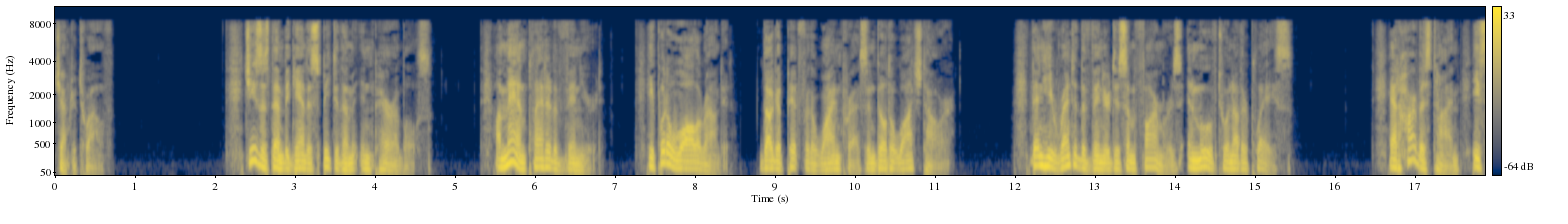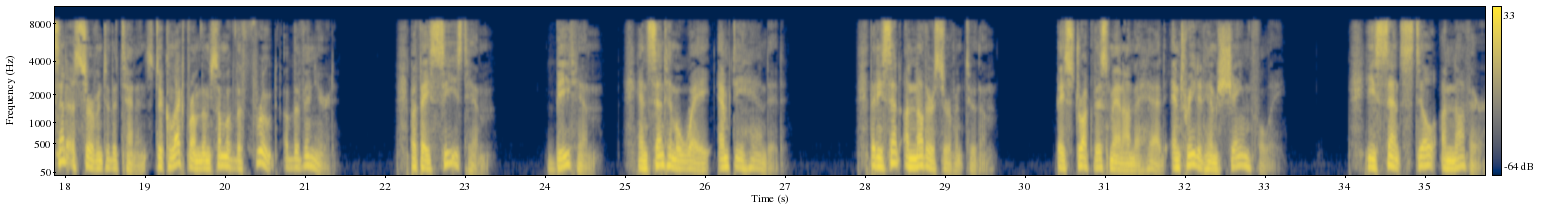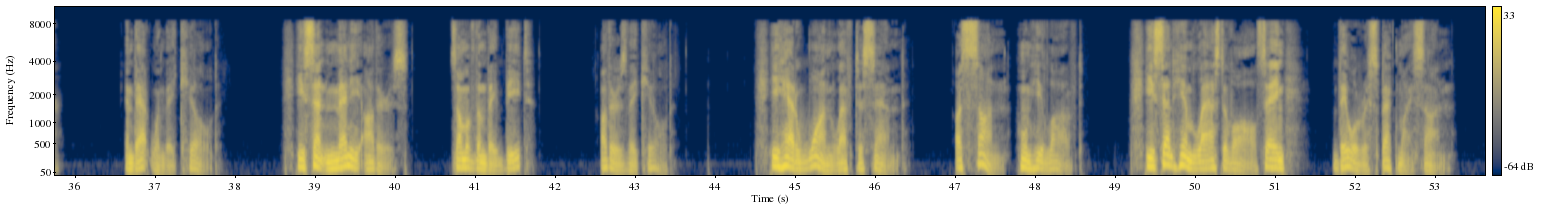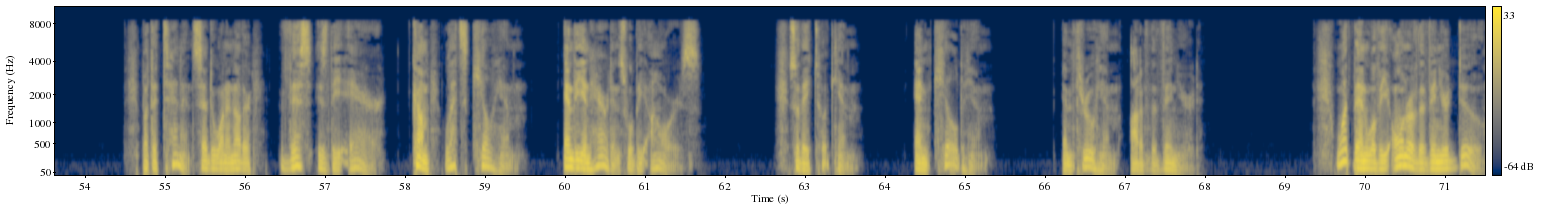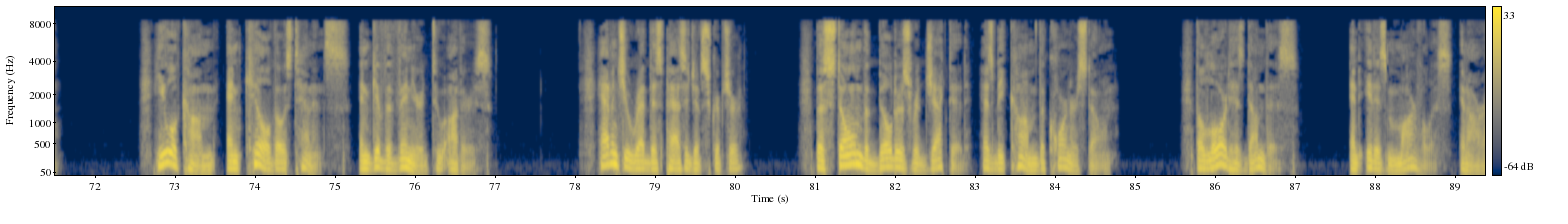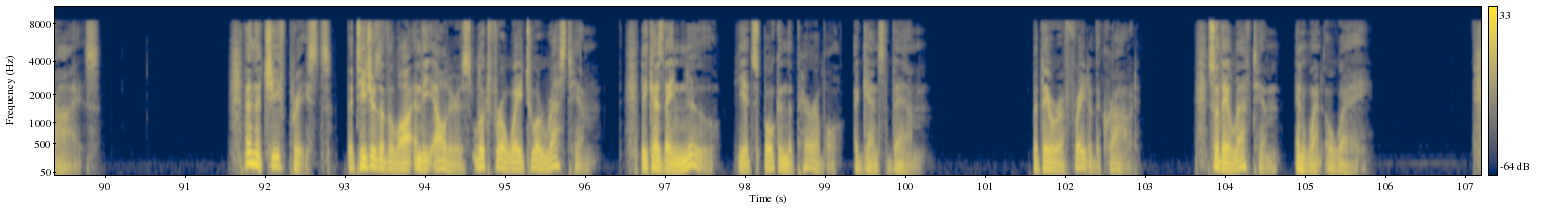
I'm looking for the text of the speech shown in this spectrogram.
chapter 12 jesus then began to speak to them in parables. A man planted a vineyard. He put a wall around it dug a pit for the winepress and built a watchtower. Then he rented the vineyard to some farmers and moved to another place. At harvest time he sent a servant to the tenants to collect from them some of the fruit of the vineyard. But they seized him beat him and sent him away empty-handed. Then he sent another servant to them they struck this man on the head and treated him shamefully. He sent still another and that one they killed. He sent many others. Some of them they beat others they killed. He had one left to send a son whom he loved. He sent him last of all saying they will respect my son. But the tenants said to one another this is the heir. Come let's kill him and the inheritance will be ours. So they took him and killed him and threw him out of the vineyard. What then will the owner of the vineyard do? He will come and kill those tenants and give the vineyard to others. Haven't you read this passage of scripture? The stone the builders rejected has become the cornerstone. The lord has done this and it is marvelous in our eyes then the chief priests the teachers of the law and the elders looked for a way to arrest him because they knew he had spoken the parable against them. But they were afraid of the crowd. So they left him and went away.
